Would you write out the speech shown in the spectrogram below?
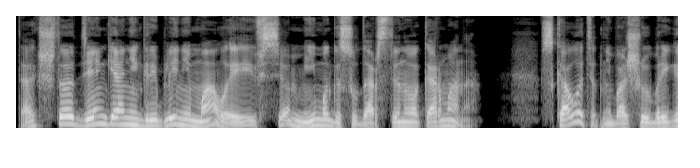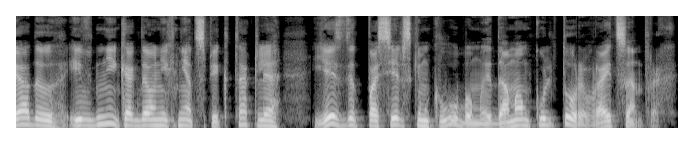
Так что деньги они гребли немалые, и все мимо государственного кармана. Сколотят небольшую бригаду, и в дни, когда у них нет спектакля, ездят по сельским клубам и домам культуры в райцентрах.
